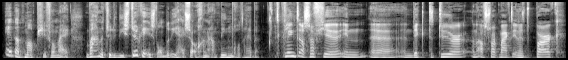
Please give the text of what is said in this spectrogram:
en dat mapje van mij. Waar natuurlijk die stukken in stonden die hij zogenaamd niet mocht hebben. Het klinkt alsof je in uh, een dictatuur een afspraak maakt in het park.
